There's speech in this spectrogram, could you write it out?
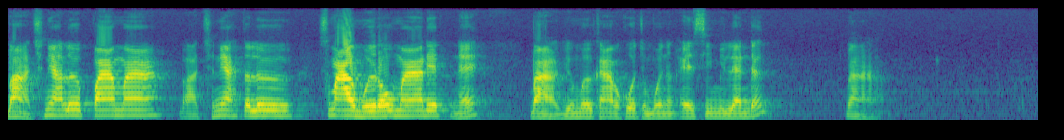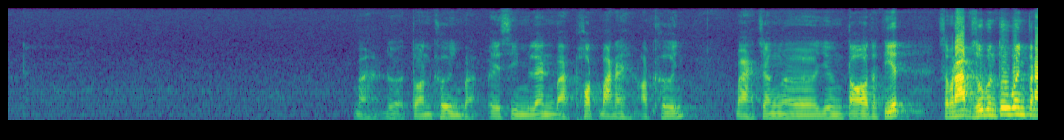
បាទឈ្នះលើប៉ាម៉ាបាទឈ្នះទៅលើស្មើមួយរ៉ូម៉ាទៀតណាបាទយើងមើលការប្រកួតជាមួយនឹង AC Milan ទៅបាទបាទដូចអត់ទាន់ឃើញបាទ AC Milan បាទផុតបាត់ហើយអត់ឃើញបាទអញ្ចឹងយើងតទៅទៀតសម្រាប់ស៊ូបន្ទូវិញ5ប្រ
